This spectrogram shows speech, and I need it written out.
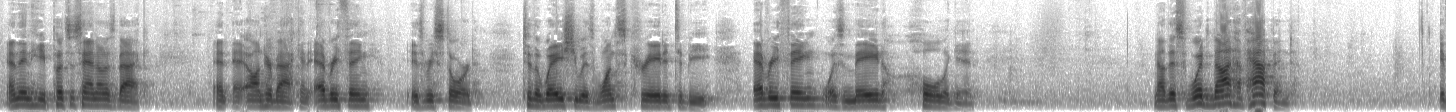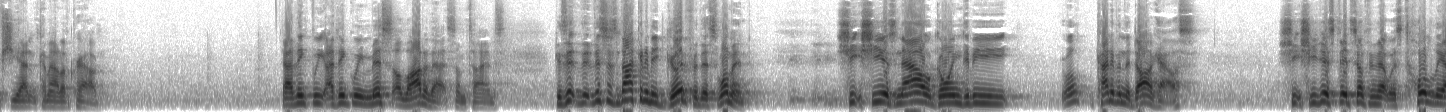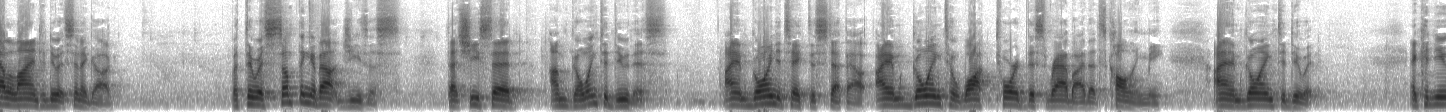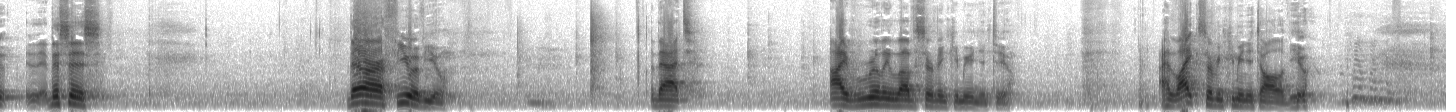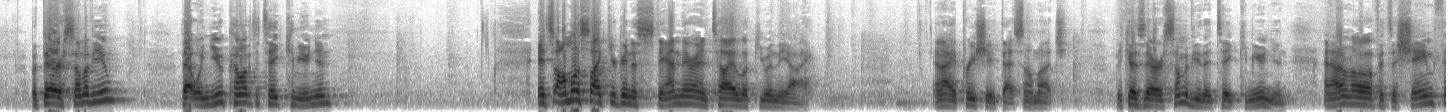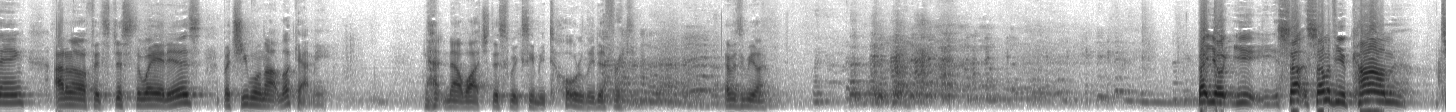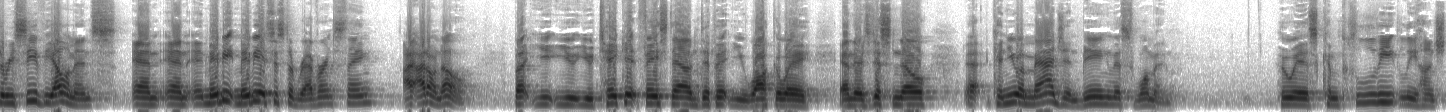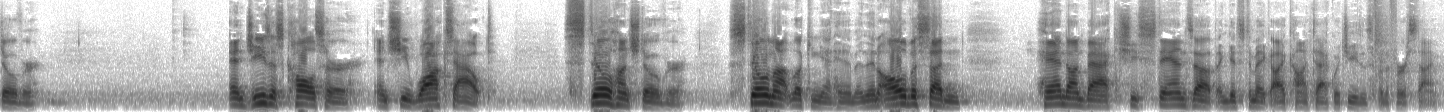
And then he puts his hand on his back and uh, on her back, and everything is restored to the way she was once created to be. Everything was made whole again. Now, this would not have happened if she hadn't come out of the crowd. I think we, I think we miss a lot of that sometimes. Because this is not going to be good for this woman. She, she is now going to be, well, kind of in the doghouse. She, she just did something that was totally out of line to do at synagogue. But there was something about Jesus that she said, I'm going to do this. I am going to take this step out. I am going to walk toward this rabbi that's calling me. I am going to do it. And can you, this is, there are a few of you that I really love serving communion to. I like serving communion to all of you. but there are some of you that when you come up to take communion, it's almost like you're going to stand there until I look you in the eye. And I appreciate that so much. Because there are some of you that take communion, and I don't know if it's a shame thing, I don't know if it's just the way it is, but you will not look at me. Now, watch, this week's going to be totally different. Everyone's going to be like. but you, you, so, some of you come to receive the elements, and, and, and maybe, maybe it's just a reverence thing. I, I don't know. But you, you, you take it face down, dip it, and you walk away, and there's just no. Uh, can you imagine being this woman who is completely hunched over? And Jesus calls her, and she walks out, still hunched over still not looking at him. And then all of a sudden, hand on back, she stands up and gets to make eye contact with Jesus for the first time.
